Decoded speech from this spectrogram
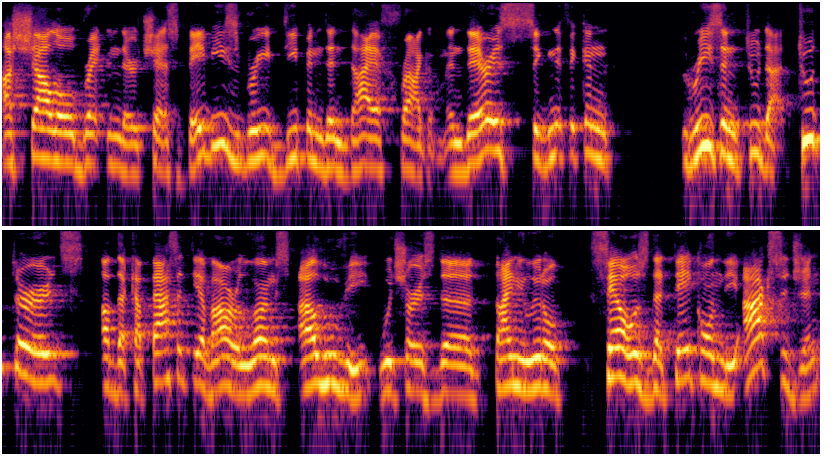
a shallow breath in their chest. Babies breathe deep in the diaphragm, and there is significant reason to that. Two thirds of the capacity of our lungs, alveoli, which are the tiny little cells that take on the oxygen,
